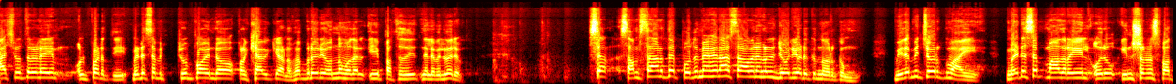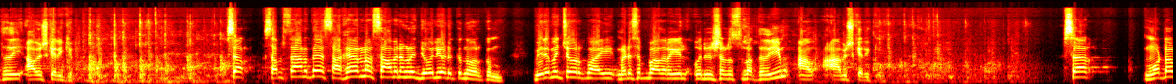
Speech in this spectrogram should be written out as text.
ആശുപത്രികളെയും ഉൾപ്പെടുത്തി മെഡിസപ്പ് ടു പോയിന്റ് പ്രഖ്യാപിക്കുകയാണ്. ഫെബ്രുവരി ഒന്ന് മുതൽ ഈ പദ്ധതി നിലവിൽ വരും. സർ സംസ്ഥാനത്തെ പൊതുമേഖലാ സ്ഥാപനങ്ങളിൽ ജോലിയെടുക്കുന്നവർക്കും വിരമിച്ചവർക്കുമായി മെഡിസപ്പ് മാതൃകയിൽ ഒരു ഇൻഷുറൻസ് പദ്ധതി ആവിഷ്കരിക്കും. സർ സംസ്ഥാനത്തെ സഹകരണ സ്ഥാപനങ്ങളിൽ ജോലിയെടുക്കുന്നവർക്കും വിരമിച്ചവർക്കുമായി മെഡിസപ്പ് മാതൃകയിൽ ഒരു ഇൻഷുറൻസ് പദ്ധതിയും ആവിഷ്കരിക്കും. സർ മോട്ടോർ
